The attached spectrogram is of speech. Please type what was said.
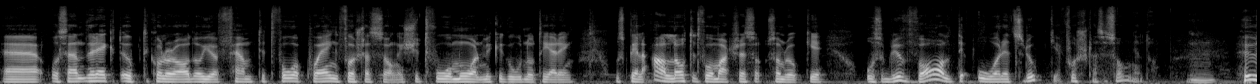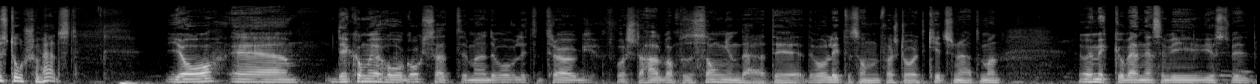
Eh, och sen direkt upp till Colorado och gör 52 poäng första säsongen, 22 mål, mycket god notering. Och spelar alla 82 matcher som, som rookie. Och så blir du vald till årets rookie första säsongen. Då. Mm. Hur stort som helst. Ja, eh, det kommer jag ihåg också att men det var lite trög första halvan på säsongen där. Att det, det var lite som första året i Kitchener. Att man, det var mycket att vänja sig vid just vid mm,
